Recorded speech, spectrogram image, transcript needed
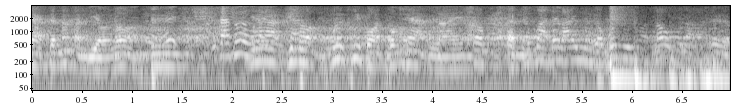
ยากจะนั่งอันเดียวเนาะตาเพื่อนยากพี่น้องเมื่อที่บอดผมยากหลายออกจากบ้านได้หลายมือกับผู้ยืนเล่าอยู่ละเออ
